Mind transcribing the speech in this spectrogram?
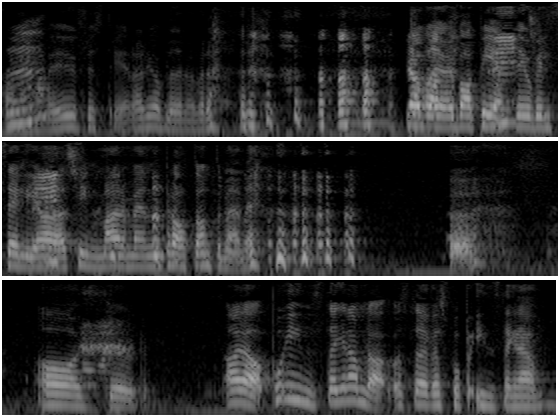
Ja, Mm. Han är ju frustrerad jag blir över det. Jag Jag, bara, jag är bara PT och vill sälja timmar men prata inte med mig. Åh gud. Ah, ja, på Instagram då? Vad stör vi oss på på Instagram?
